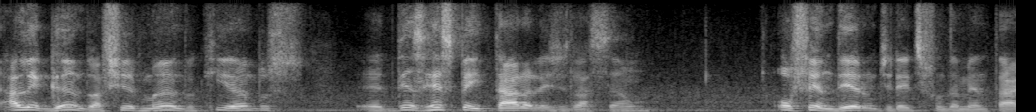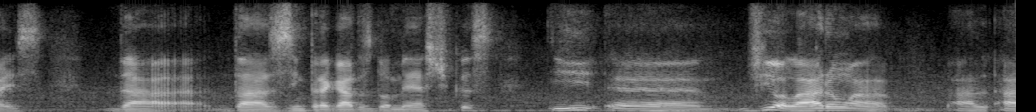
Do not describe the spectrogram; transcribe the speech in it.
alegando, afirmando que ambos é, desrespeitaram a legislação, ofenderam direitos fundamentais da, das empregadas domésticas e é, violaram a, a,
